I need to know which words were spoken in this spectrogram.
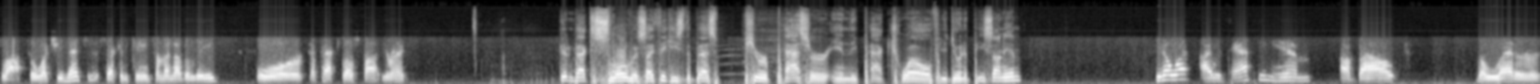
slot for what you mentioned, a second team from another league or a Pac-12 spot. You're right. Getting back to Slovis, I think he's the best pure passer in the Pac-12. You doing a piece on him? You know what? I was asking him about the letter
